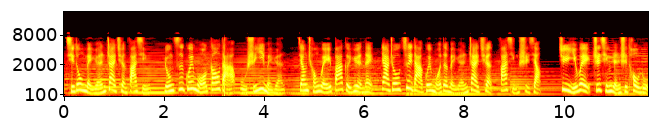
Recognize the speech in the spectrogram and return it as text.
启动美元债券发行，融资规模高达五十亿美元，将成为八个月内亚洲最大规模的美元债券发行事项。据一位知情人士透露，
